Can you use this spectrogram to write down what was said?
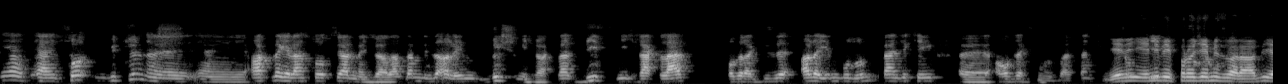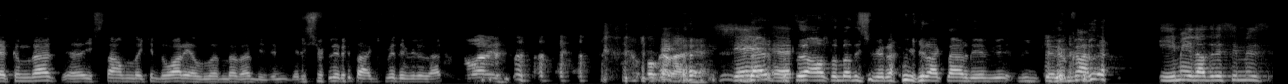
yani, yani so, bütün e, yani akla gelen sosyal mecralardan bizi arayın. Dış mihraklar, dis mihraklar olarak bizi arayın, bulun. Bence keyif e, alacaksınız zaten. Çünkü Yeni yeni bir projemiz var abi. Yakında e, İstanbul'daki duvar yalılarında da bizim gelişmeleri takip edebilirler. var ya. o kadar yani. Şey, Bel e, fıtığı altında dış mirak- miraklar diye bir link. E-mail adresimiz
